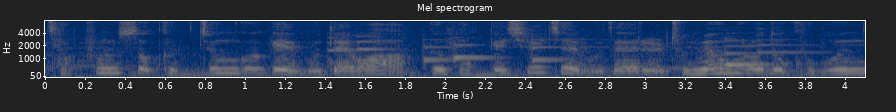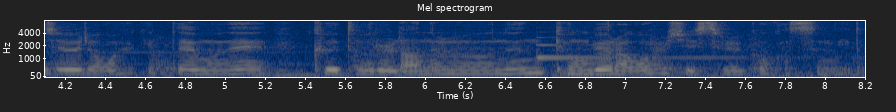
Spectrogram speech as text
작품 속 극중극의 무대와 그 밖의 실제 무대를 조명으로도 구분 지으려고 했기 때문에 그 둘을 나누는 경계라고 할 수 있을 것 같습니다.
